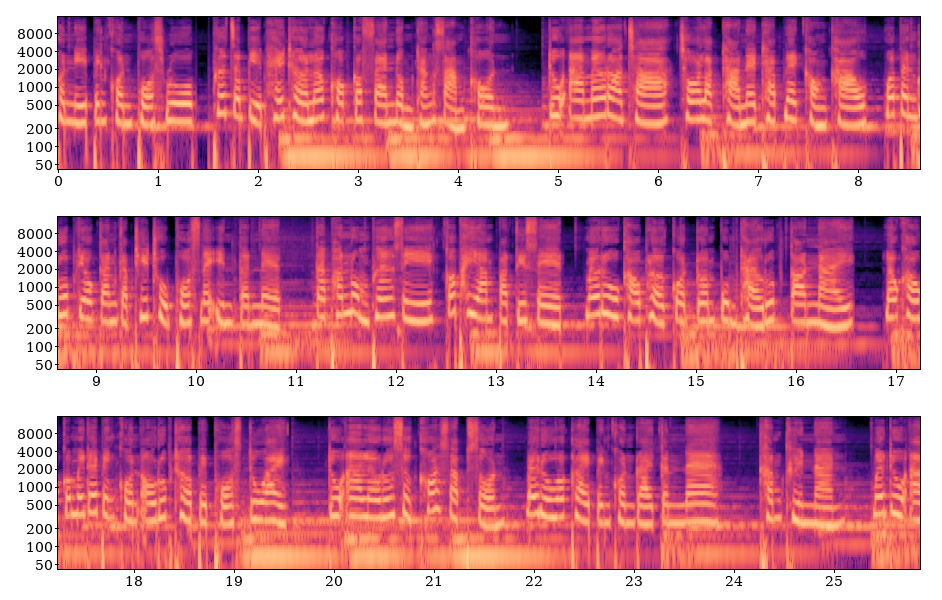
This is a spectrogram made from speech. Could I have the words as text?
คนนี้เป็นคนโพสต์รูป เพื่อจะบีบให้เธอเลิกคบกับแฟนหนุ่มทั้ง3คนดูอาไม่รอช้า โชว์หลักฐานในแท็บเล็ตของเขา ว่าเป็นรูปเดียวกันกับที่ถูกโพสต์ในอินเทอร์เน็ต แต่พ่อหนุ่มเพื่อนซีก็พยายามปฏิเสธ ไม่รู้เขาเผลอกดโดนปุ่มถ่ายรูปตอนไหน แล้วเขาก็ไม่ได้เป็นคนเอารูปเธอไปโพสต์ด้วย ดูอาแล้วรู้สึกข้อสับสน ไม่รู้ว่าใครเป็นคนร้ายกันแน่ค่ำคืนนั้น เมื่อดูอา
